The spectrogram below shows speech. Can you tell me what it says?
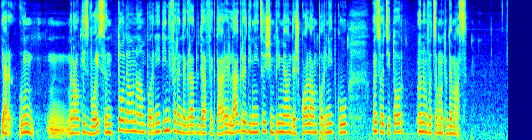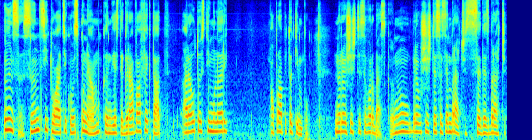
iar în, în Autism Voice întotdeauna am pornit, indiferent de gradul de afectare, la grădiniță și în primii ani de școală am pornit cu însoțitor în învățământul de masă. Însă sunt situații, cum spuneam, când este grav afectat, are autostimulări aproape tot timpul. Nu reușește să vorbească, nu reușește să se îmbrace, să se dezbrace.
